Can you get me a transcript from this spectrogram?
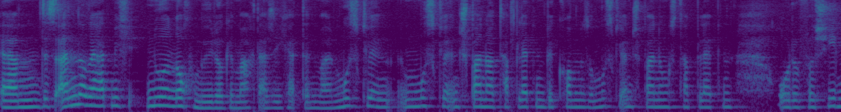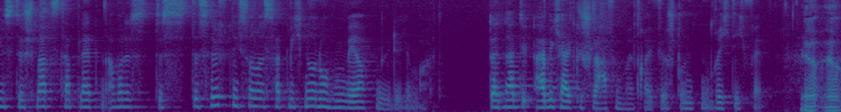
Ähm, das andere hat mich nur noch müder gemacht. Also ich hatte dann mal Muskel, Muskelentspanner-Tabletten bekommen, so Muskelentspannungstabletten oder verschiedenste Schmerztabletten. Aber das, das, das hilft nicht, sondern es hat mich nur noch mehr müde gemacht. Dann habe ich halt geschlafen, mal drei, vier Stunden, richtig fett. Ja, ja.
